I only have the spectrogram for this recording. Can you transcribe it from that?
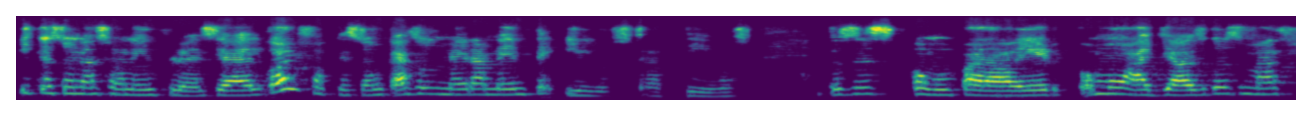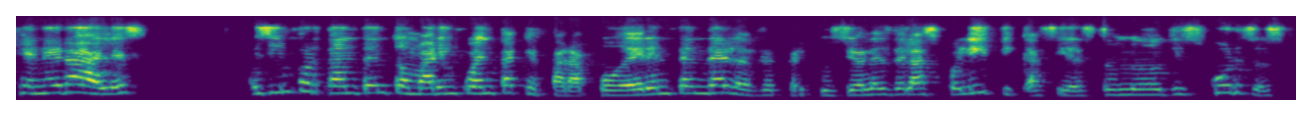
y que es una zona influencia del Golfo, que son casos meramente ilustrativos. Entonces, como para ver como hallazgos más generales, es importante tomar en cuenta que para poder entender las repercusiones de las políticas y estos nuevos discursos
